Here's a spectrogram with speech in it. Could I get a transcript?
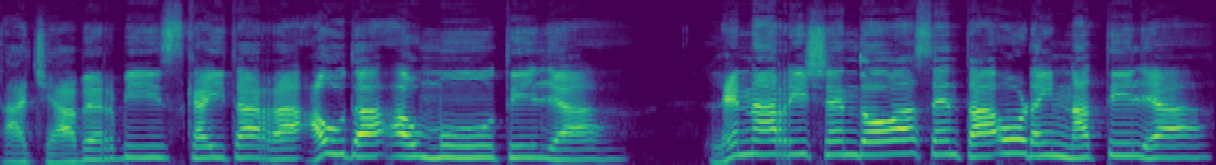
Tatxa berbizkaitarra hau da hau mutila, lehen harri sendoa zenta orain natila,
